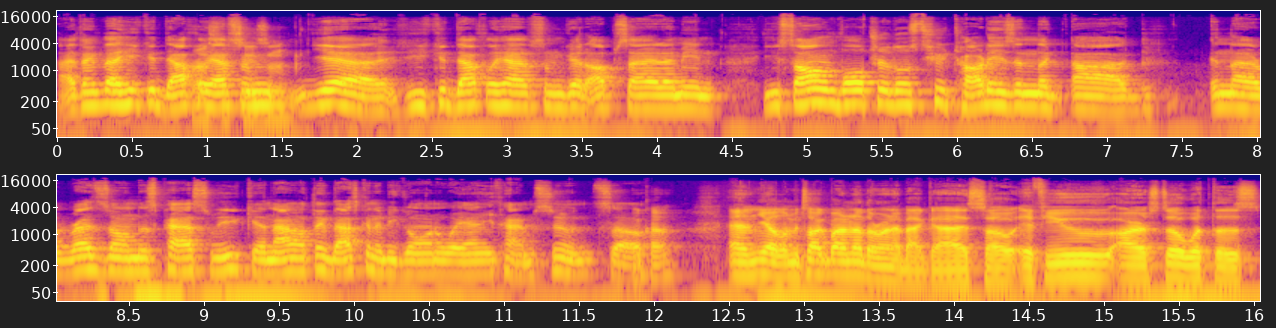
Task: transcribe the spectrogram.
I think that he could definitely have some. season. Yeah, he could definitely have some good upside. I mean, you saw him vulture those two tutties in the uh, in the red zone this past week, and I don't think that's going to be going away anytime soon. So Okay. And yeah, let me talk about another running back, guys. So if you are still with us,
